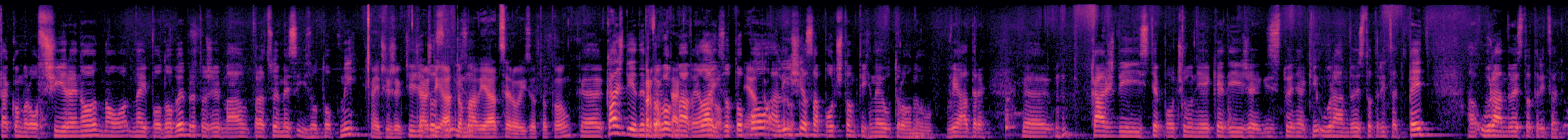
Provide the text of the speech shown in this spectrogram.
takom rozšírenej podobe, pretože má, pracujeme s izotopmi. Aj, čiže, čiže každý atom izo... má viacero izotopov? Každý jeden prvok, prvok má veľa prvok, izotopov a líšia prvok. sa počtom tých neutrónov uh-huh. v jadre. Každý iste počul niekedy, že existuje nejaký urán 235 a urán 238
